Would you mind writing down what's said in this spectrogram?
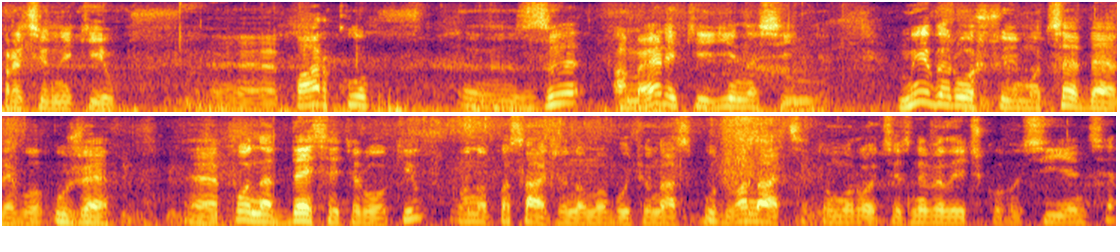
працівників е, парку е, з Америки її насіння. Ми вирощуємо це дерево уже е, понад 10 років. Воно посаджено, мабуть, у нас у 12 році з невеличкого сіянця.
